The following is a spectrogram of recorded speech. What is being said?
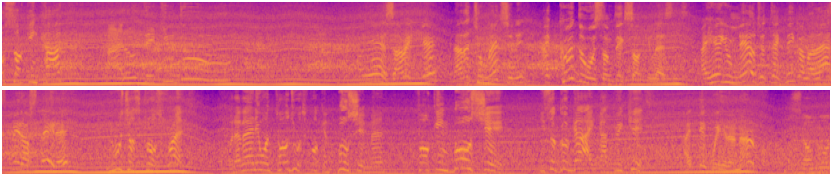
Or sucking cock? I don't think you do. Oh, yeah, ¿sabe qué? Now that you mention it, I could do with some dick sucking lessons. I hear you nailed your technique on the last bit upstate, eh? We was just close friends. Whatever anyone told you was fucking bullshit, man. Fucking bullshit. He's a good guy, got three kids. I think we hit a nerve. Someone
